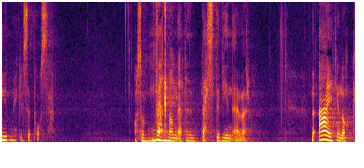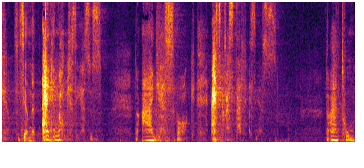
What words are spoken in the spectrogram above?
ydmykelse på seg. Og så vender han det til den beste vinen ever. Når jeg ikke er nok, så sier han men jeg er nok, sier Jesus. Når jeg er svak Jeg skal være sterk, sier Jesus. Jeg er tom.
